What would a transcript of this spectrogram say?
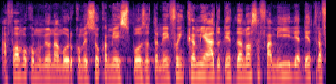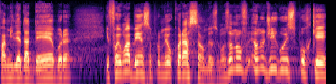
a forma como o meu namoro começou com a minha esposa também, foi encaminhado dentro da nossa família, dentro da família da Débora, e foi uma benção para o meu coração, meus irmãos. Eu não, eu não digo isso porque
